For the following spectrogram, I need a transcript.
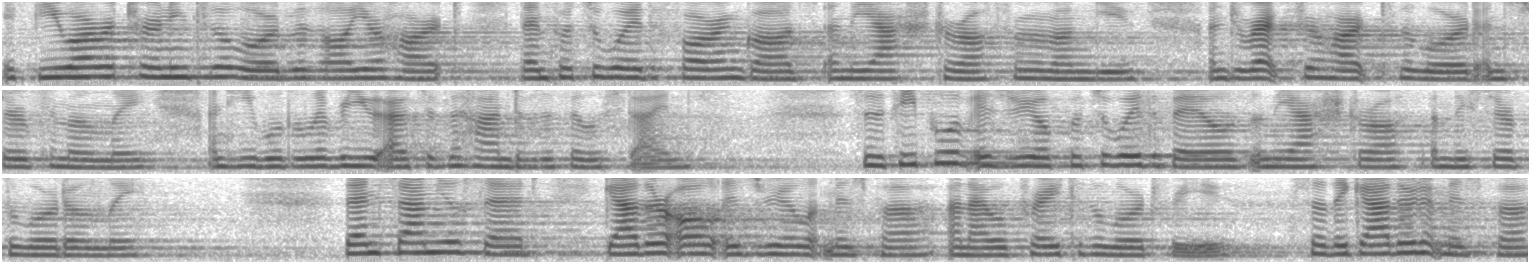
If you are returning to the Lord with all your heart, then put away the foreign gods and the Ashtaroth from among you, and direct your heart to the Lord and serve him only, and he will deliver you out of the hand of the Philistines. So the people of Israel put away the Baals and the Ashtaroth, and they served the Lord only. Then Samuel said, Gather all Israel at Mizpah, and I will pray to the Lord for you. So they gathered at Mizpah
